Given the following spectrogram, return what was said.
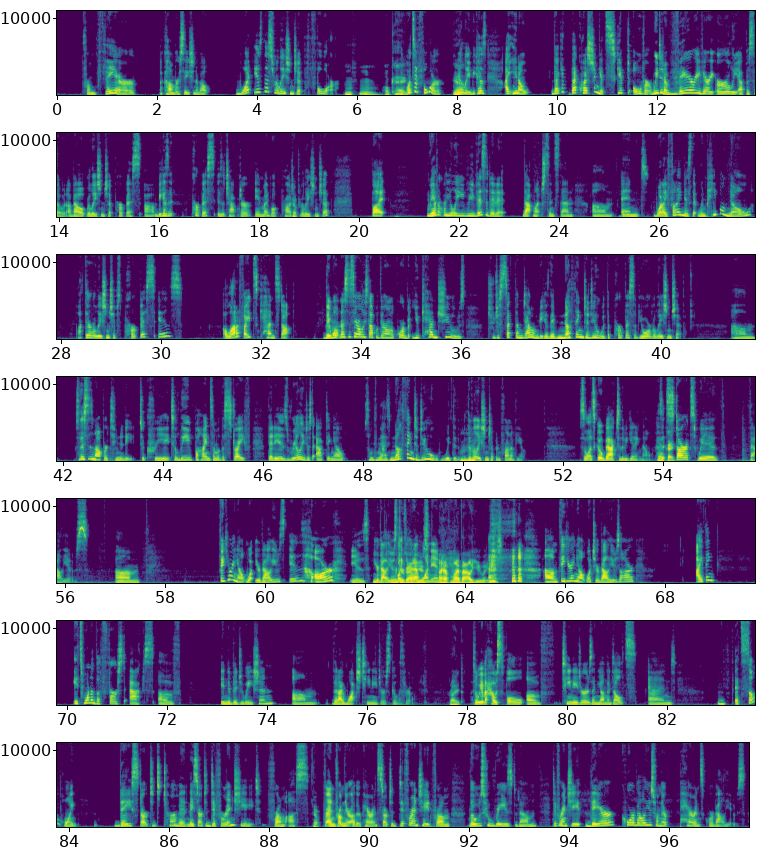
from there a conversation about what is this relationship for Hmm. Okay. what's it for Yeah. really because i you know that get, that question gets skipped over we did a very very early episode about relationship purpose um, because it purpose is a chapter in my book project relationship but we haven't really revisited it that much since then um, and what i find is that when people know what their relationship's purpose is a lot of fights can stop they won't necessarily stop of their own accord, but you can choose to just set them down because they have nothing to do with the purpose of your relationship. Um, so this is an opportunity to create, to leave behind some of the strife that is really just acting out something that has nothing to do with the, the relationship in front of you. So let's go back to the beginning though, because Okay. it starts with values. Um, figuring out what your values is are is your values What like your you could have one in I have my value is um, figuring out what your values are, I think it's one of the first acts of individuation um, that I watch teenagers go through. right. So we have a house full of teenagers and young adults, and at some point, they start to determine, they start to differentiate from us Yep. and from their other parents, start to differentiate from those who raised them, differentiate their core values from their parents' core values.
